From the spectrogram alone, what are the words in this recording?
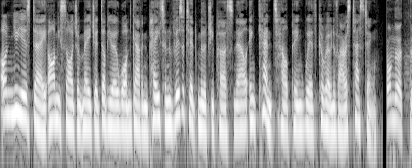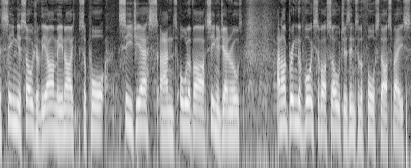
On New Year's Day, Army Sergeant Major WO1 Gavin Paton visited military personnel in Kent helping with coronavirus testing. I'm the, the senior soldier of the Army and I support CGS and all of our senior generals and I bring the voice of our soldiers into the four star space.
